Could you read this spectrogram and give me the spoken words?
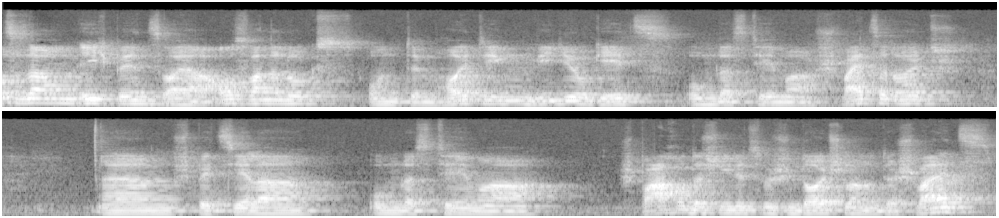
zusammen, ich bin's, euer Auswanderlux und im heutigen Video geht es um das Thema Schweizerdeutsch, ähm, spezieller um das Thema Sprachunterschiede zwischen Deutschland und der Schweiz.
